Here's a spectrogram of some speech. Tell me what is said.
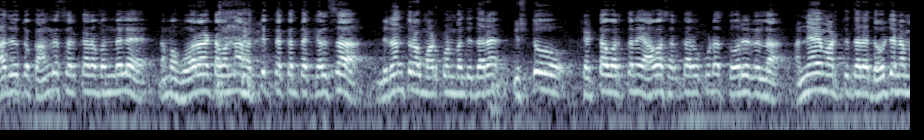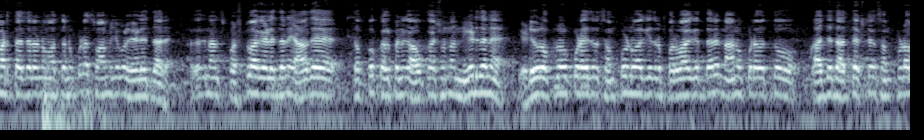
ಆದ್ರೆ ಇವತ್ತು ಕಾಂಗ್ರೆಸ್ ಸರ್ಕಾರ ಬಂದ ಮೇಲೆ ನಮ್ಮ ಹೋರಾಟವನ್ನ ಹತ್ತಿರ್ತಕ್ಕಂತ ಕೆಲಸ ನಿರಂತರವಾಗಿ ಮಾಡ್ಕೊಂಡು ಬಂದಿದ್ದಾರೆ. ಇಷ್ಟು ಕೆಟ್ಟ ವರ್ತನೆ ಯಾವ ಸರ್ಕಾರವೂ ಕೂಡ ತೋರಿರಲಿಲ್ಲ. ಅನ್ಯಾಯ ಮಾಡ್ತಿದ್ದಾರೆ, ದೌರ್ಜನ್ಯ ಮಾಡ್ತಾ ಇದ್ದಾರೆ ಅನ್ನೋ ಮಾತನ್ನು ಕೂಡ ಸ್ವಾಮೀಜಿಗಳು ಹೇಳಿದ್ದಾರೆ. ಹಾಗಾಗಿ ನಾನು ಸ್ಪಷ್ಟವಾಗಿ ಹೇಳಿದ್ದೇನೆ, ಯಾವುದೇ ತಪ್ಪು ಕಲ್ಪನೆಗೆ ಅವಕಾಶವನ್ನು ನೀಡದೇನೆ. ಯಡಿಯೂರಪ್ಪನವರು ಕೂಡ ಇದ್ರ ಸಂಪೂರ್ಣವಾಗಿ ಇದ್ರ ಪರವಾಗಿದ್ದಾರೆ. ನಾನು ಕೂಡ ಇವತ್ತು ರಾಜ್ಯದ ಅಧ್ಯಕ್ಷರಿಗೆ ಸಂಪೂರ್ಣ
